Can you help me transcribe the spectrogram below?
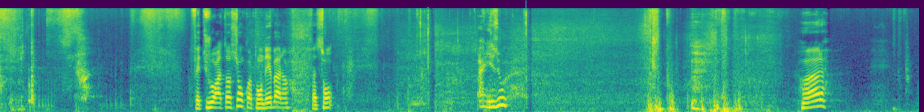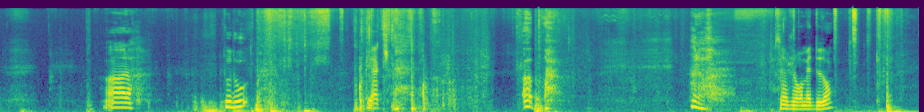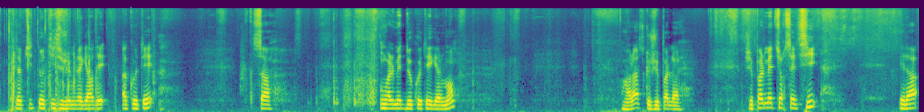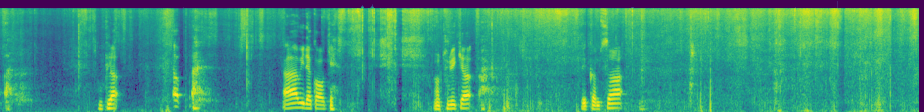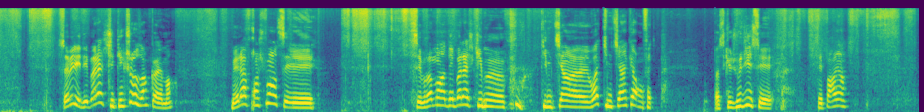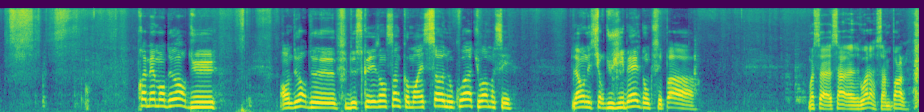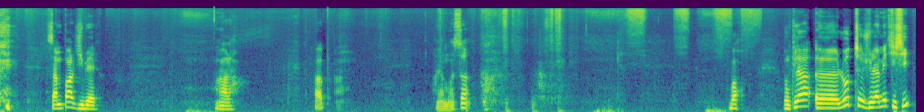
Faites toujours attention quand on déballe. Hein. De toute façon. Allez, où Voilà. Voilà. Tout doux. Clac. Hop. Alors. Ça, je vais le remettre dedans. La petite notice, je vais me la garder à côté. Ça, on va le mettre de côté également. Voilà, parce que je vais pas le, je vais pas le mettre sur celle-ci. Et là, donc là, hop. Ah oui, d'accord, ok. Dans tous les cas, c'est comme ça. Savez, les déballages, c'est quelque chose, hein, quand même. Hein. Mais là, franchement, c'est... C'est vraiment un déballage qui me... Qui me tient, euh, ouais, qui me tient à cœur en fait. Parce que je vous dis, c'est, c'est pas rien. Après, même en dehors du, en dehors de, de ce que les enceintes, comment elles sonnent ou quoi, tu vois, moi c'est, là on est sur du JBL, donc c'est pas, moi ça, ça, voilà, ça me parle, ça me parle JBL. Voilà. Hop. Regarde-moi ça. Bon. Donc là, euh, l'autre, je vais la mettre ici.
